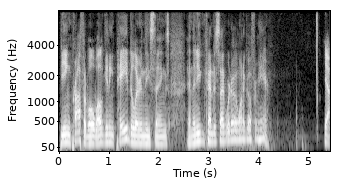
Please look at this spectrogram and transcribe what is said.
being profitable while getting paid to learn these things and then you can kind of decide where do i want to go from here. Yeah.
